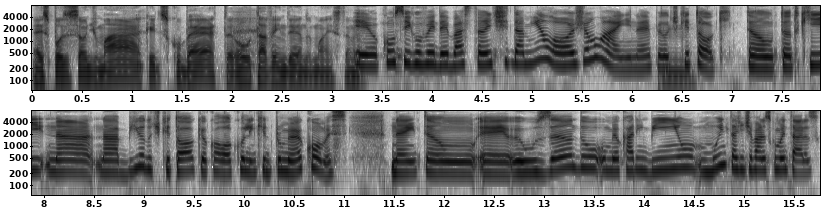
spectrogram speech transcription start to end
é, exposição de marca e descoberta ou está vendendo mais também? Eu consigo vender bastante da minha loja online, né, pelo hum. TikTok. Então, tanto que na, na bio do TikTok eu coloco o link pro meu e-commerce, né? Então, é, eu usando o meu carimbinho, muita gente vai nos comentários,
